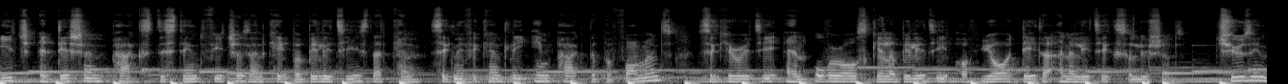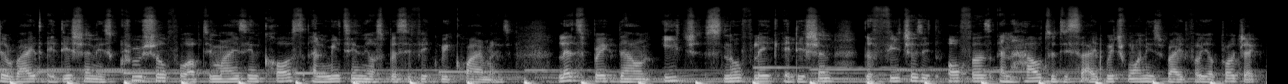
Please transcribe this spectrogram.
Each edition packs distinct features and capabilities that can significantly impact the performance, security, and overall scalability of your data analytics solutions. Choosing the right edition is crucial for optimizing costs and meeting your specific requirements. Let's break down each Snowflake edition, the features it offers, and how to decide which one is right for your project.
